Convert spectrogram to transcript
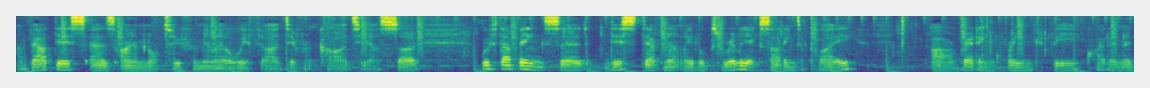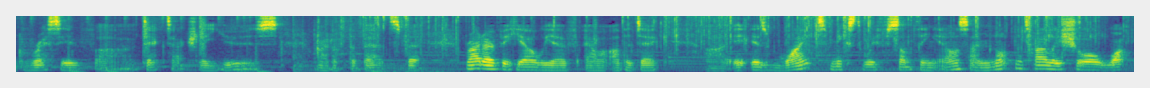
about this as I am not too familiar with uh, different cards here. So with that being said, this definitely looks really exciting to play uh, red and green could be quite an aggressive uh, deck to actually use right off the bats. But right over here we have our other deck. Uh, it is white mixed with something else. I'm not entirely sure what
